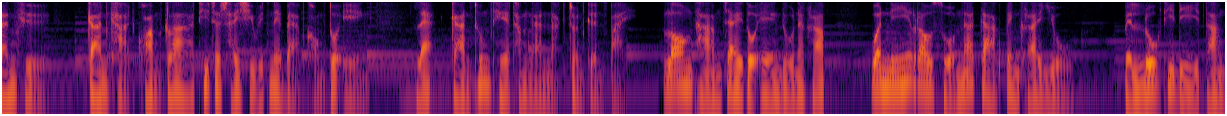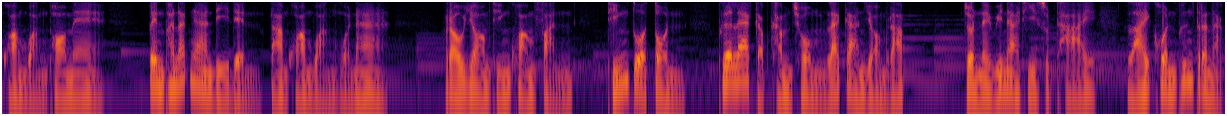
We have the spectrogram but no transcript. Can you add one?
นั่นคือการขาดความกล้าที่จะใช้ชีวิตในแบบของตัวเอง และการทุ่มเททำงานหนักจนเกินไป ลองถามใจตัวเองดูนะครับ วันนี้เราสวมหน้ากากเป็นใครอยู่ เป็นลูกที่ดีตามความหวังพ่อแม่ เป็นพนักงานดีเด่นตามความหวังหัวหน้า เรายอมทิ้งความฝัน ทิ้งตัวตน เพื่อแลกกับคำชมและการยอมรับ จนในวินาทีสุดท้าย หลายคนเพิ่งตระหนัก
